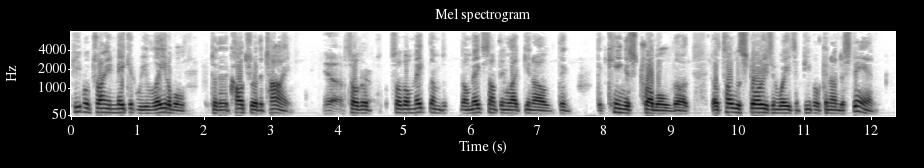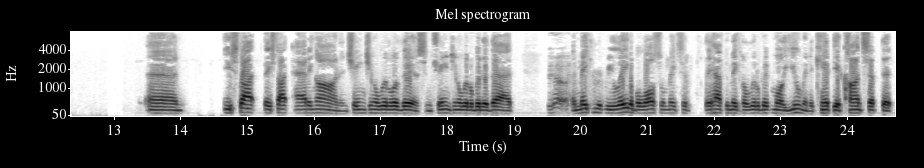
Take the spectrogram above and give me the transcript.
people try and make it relatable to the culture of the time. Yeah. So they'll so they'll make them they'll make something like you know the the king is troubled. They'll, they'll tell the stories in ways that people can understand, and you start they start adding on and changing a little of this and changing a little bit of that. Yeah. And making it relatable also makes it they have to make it a little bit more human. It can't be a concept that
